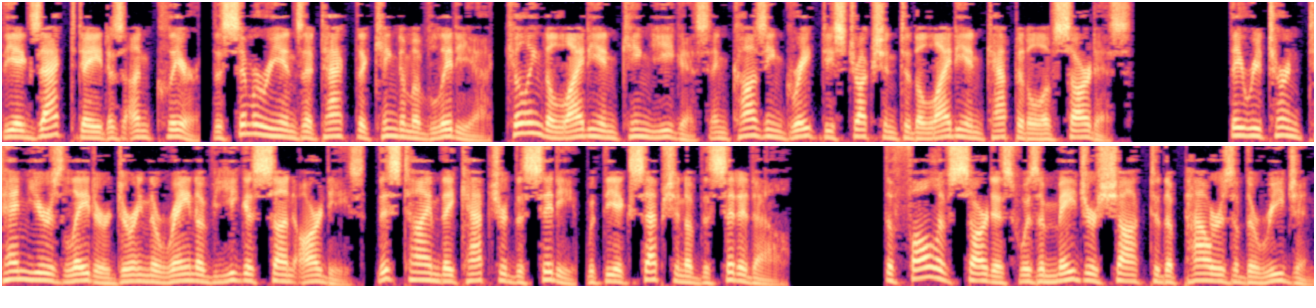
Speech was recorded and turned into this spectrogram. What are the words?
the exact date is unclear, the Cimmerians attacked the kingdom of Lydia, killing the Lydian king Gyges and causing great destruction to the Lydian capital of Sardis. They returned ten years later during the reign of Gyges' son Ardys, this time they captured the city, with the exception of the citadel. The fall of Sardis was a major shock to the powers of the region.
